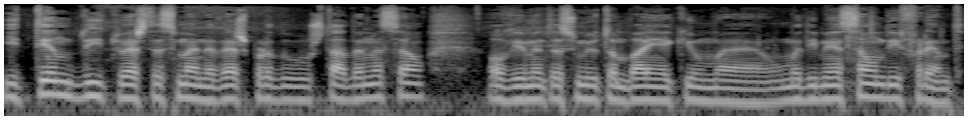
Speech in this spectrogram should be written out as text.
e tendo dito esta semana, véspera do Estado da Nação, obviamente assumiu também aqui uma, uma dimensão diferente.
